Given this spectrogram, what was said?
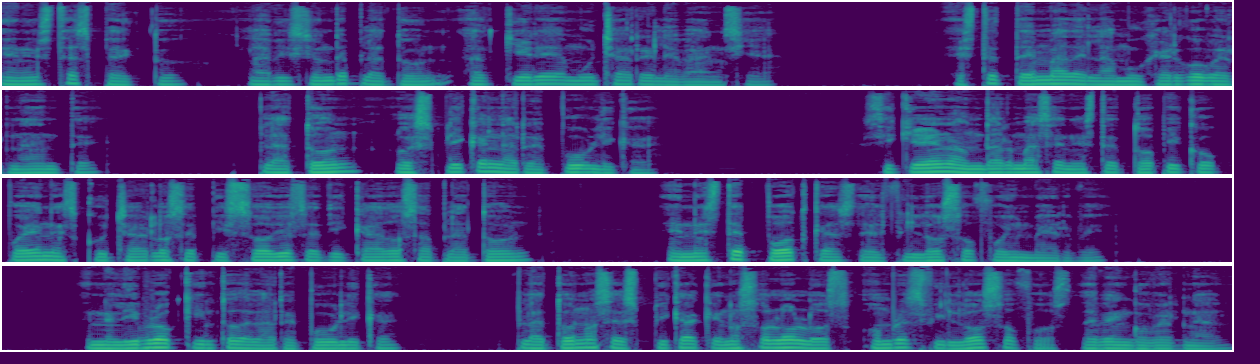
En este aspecto, la visión de Platón adquiere mucha relevancia. Este tema de la mujer gobernante, Platón lo explica en la República. Si quieren ahondar más en este tópico, pueden escuchar los episodios dedicados a Platón en este podcast del filósofo imberbe. En el libro quinto de la República, Platón nos explica que no solo los hombres filósofos deben gobernar,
